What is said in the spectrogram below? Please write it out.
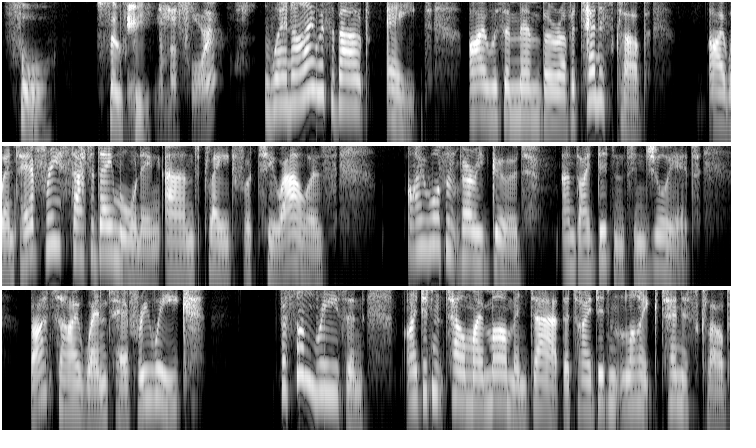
4. Okay, Sophie. number four. When I was about eight, I was a member of a tennis club. I went every Saturday morning and played for two hours. I wasn't very good, and I didn't enjoy it. But I went every week. For some reason, I didn't tell my mum and dad that I didn't like tennis club.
